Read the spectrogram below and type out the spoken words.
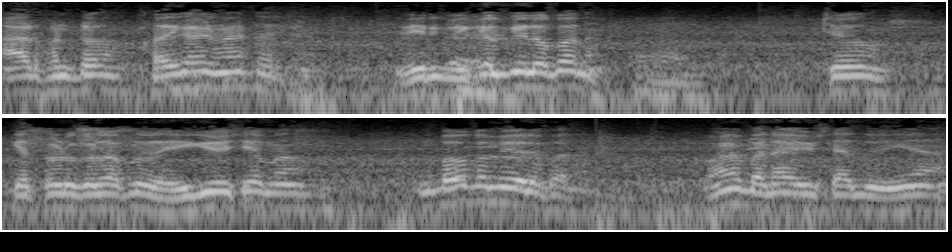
આડફંટો ફરી કાઢે ના થાય વીર વિકલ્પી લોકો ને જો કે થોડું ઘણું આપણું રહી ગયું છે એમાં. બહુ ગમ્યું એ લોકોને. કોણે બનાવ્યું છે આ દુનિયા?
